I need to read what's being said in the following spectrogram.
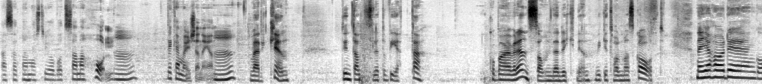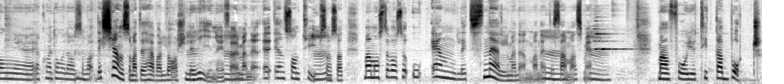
Alltså att man måste jobba åt samma håll. Det kan man ju känna igen. Mm, verkligen. Det är inte alltid så lätt att veta. Komma överens om den riktningen, vilket håll man ska åt. Nej, jag hörde en gång, eh, jag kommer inte ihåg någon som var, det känns som att det här var Lars Lerin ungefär, men en, en sån typ som sa att man måste vara så oändligt snäll med den man är tillsammans med. Man får ju titta bort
